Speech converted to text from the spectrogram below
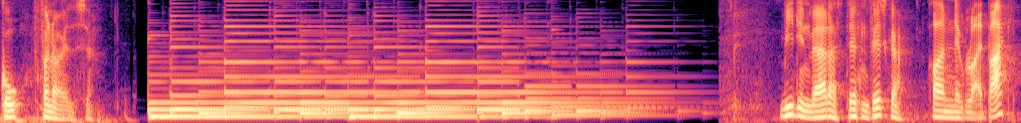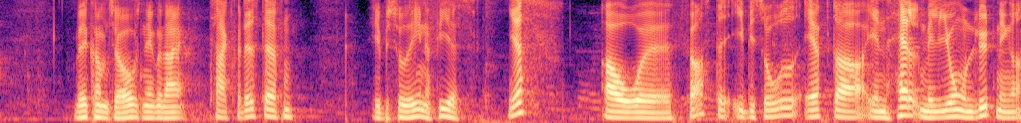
God fornøjelse. Vi er din værter, Steffen Fisker. Og Nikolaj Bak. Velkommen til Aarhus, Nikolaj. Tak for det, Steffen. Episode 81. Yes. Og øh, første episode efter en halv million lytninger.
